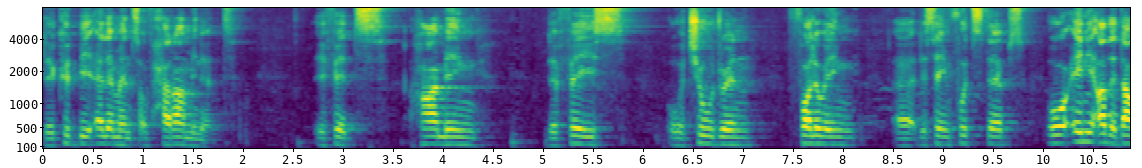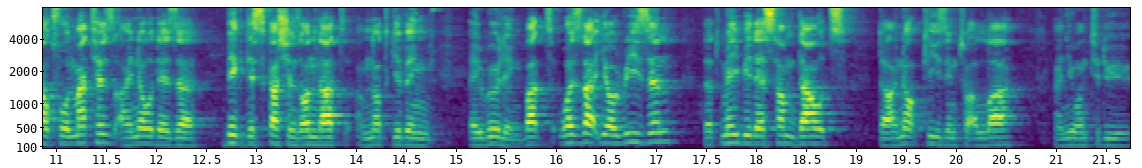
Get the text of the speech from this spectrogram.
there could be elements of haram in it. If it's harming the face or children following uh, the same footsteps or any other doubtful matters, I know there's a big discussions on that. I'm not giving a ruling. But was that your reason that maybe there's some doubts that are not pleasing to Allah and you want to do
